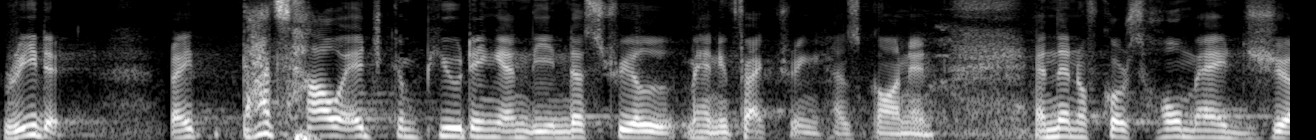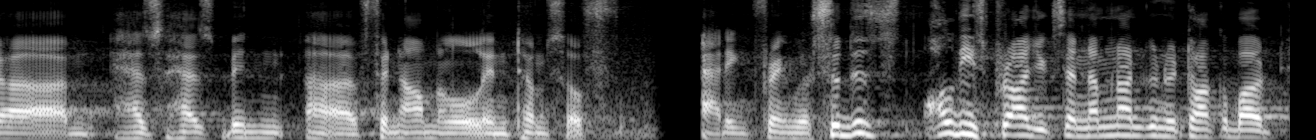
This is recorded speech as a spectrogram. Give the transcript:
read it right? That's how edge computing and the industrial manufacturing has gone in. And then, of course, home edge um, has, has been uh, phenomenal in terms of adding frameworks. So this, all these projects, and I'm not going to talk about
